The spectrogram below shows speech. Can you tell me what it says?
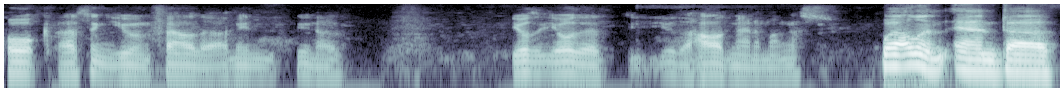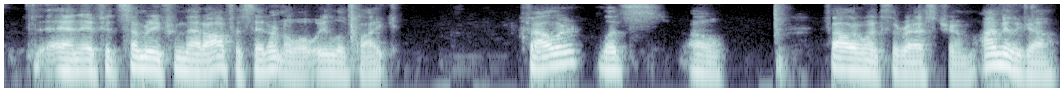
Hawk. I think you and Fowler. I mean, you know, you're the you're the you're the hard man among us. Well, and and uh, and if it's somebody from that office, they don't know what we look like. Fowler, let's. Oh, Fowler went to the restroom. I'm gonna go.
